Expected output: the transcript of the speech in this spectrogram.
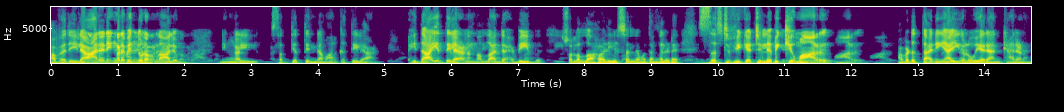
അവരിലാരെ നിങ്ങളെ പിന്തുടർന്നാലും നിങ്ങൾ സത്യത്തിന്റെ മാർഗത്തിലാണ്. ഹിദായത്തിലാണെന്ന് അള്ളാന്റെ ഹബീബ് സൊല്ലാഹു അലൈഹി വസ്ലമ തങ്ങളുടെ സർട്ടിഫിക്കറ്റ് ലഭിക്കുമാറ് അവിടുത്തെ അനുയായികൾ ഉയരാൻ കാരണം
